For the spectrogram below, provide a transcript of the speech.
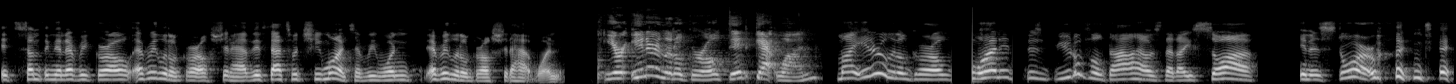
it's something that every girl, every little girl should have if that's what she wants. Everyone every little girl should have one. Your inner little girl did get one. My inner little girl wanted this beautiful dollhouse that I saw in a store one day.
